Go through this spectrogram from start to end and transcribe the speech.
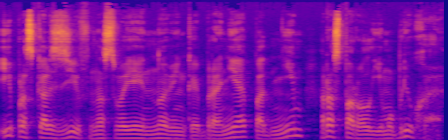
и, проскользив на своей новенькой броне под ним, распорол ему брюхо.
